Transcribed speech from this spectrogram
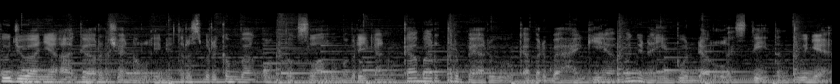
Tujuannya agar channel ini terus berkembang untuk selalu memberikan kabar terbaru, kabar bahagia mengenai Bunda Lesti tentunya.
